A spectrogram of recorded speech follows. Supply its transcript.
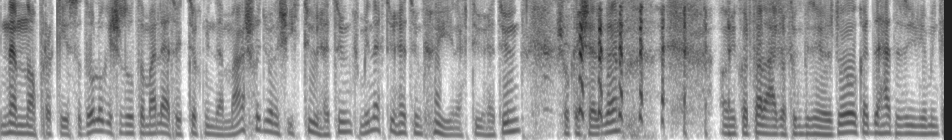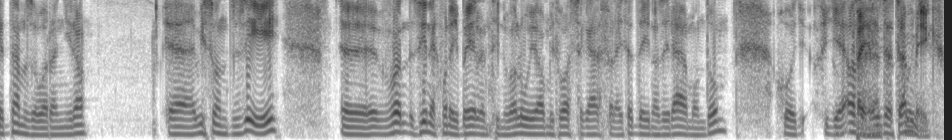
nem napra kész a dolog, és azóta már lehet, hogy tök minden máshogy van, és így tűnhetünk, minek tűnhetünk, hülyének tűnhetünk sok esetben, amikor találgatunk bizonyos dolgokat, de hát ez ugye minket nem zavar annyira. Viszont Z, van, Z-nek van egy bejelenteni valója, amit valószínűleg elfelejtett, de én azért elmondom, hogy ugye az a helyzet, hogy... még?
